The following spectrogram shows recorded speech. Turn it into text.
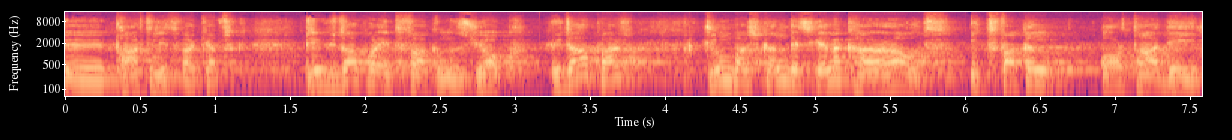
e, partili ittifak yaptık. Bir Hüdapar ittifakımız yok. Hüdapar Cumhurbaşkanı'nı destekleme kararı aldı. İttifakın ortağı değil.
